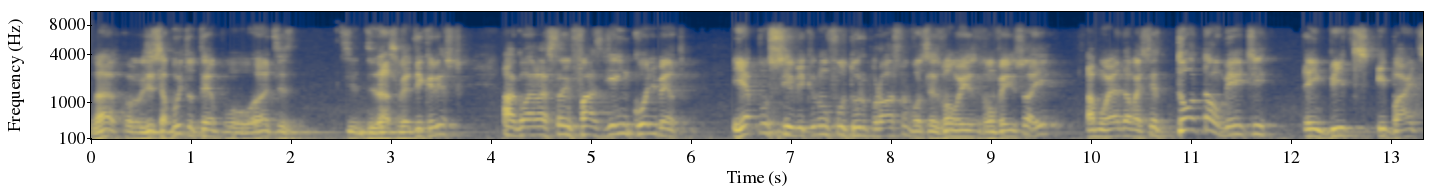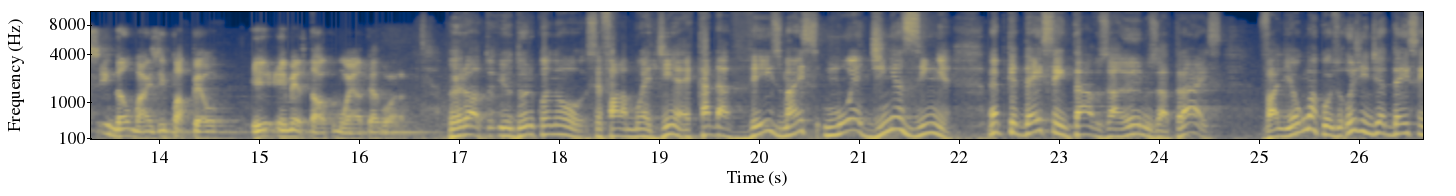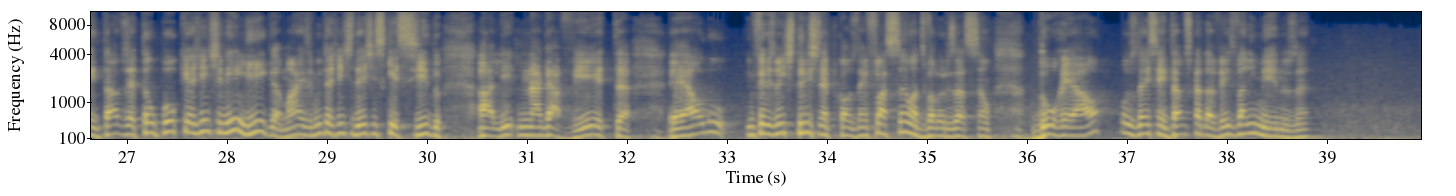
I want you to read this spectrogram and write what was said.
né, como eu disse, há muito tempo antes de nascimento de Cristo, agora elas estão em fase de encolhimento. E é possível que num futuro próximo, vocês vão, vão ver isso aí, a moeda vai ser totalmente em bits e bytes e não mais em papel e em metal como é até agora. Heroto, e o duro quando você fala moedinha é cada vez mais moedinhazinha, né? Porque 10 centavos há anos atrás valia alguma coisa. Hoje em dia, 10 centavos é tão pouco que a gente nem liga mais, muita gente deixa esquecido ali na gaveta. É algo, infelizmente, triste, né? Por causa da inflação, a desvalorização do real, os 10 centavos cada vez valem menos, né?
